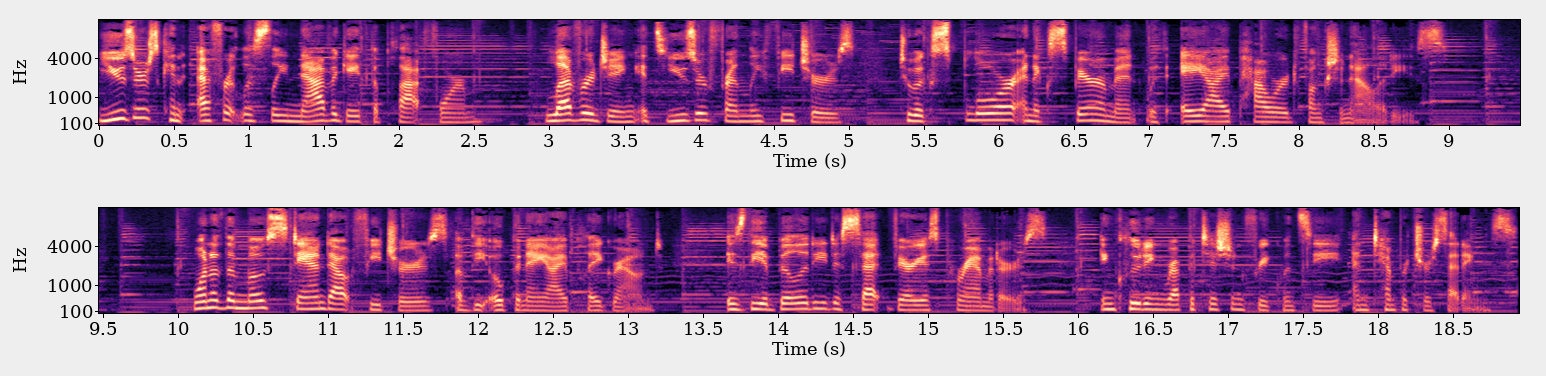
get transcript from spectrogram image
Users can effortlessly navigate the platform, leveraging its user friendly features to explore and experiment with AI powered functionalities. One of the most standout features of the OpenAI Playground is the ability to set various parameters, including repetition frequency and temperature settings.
